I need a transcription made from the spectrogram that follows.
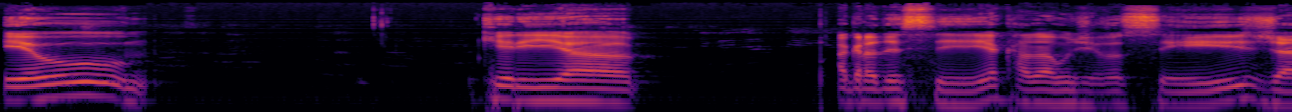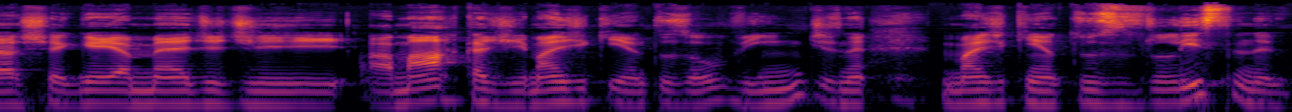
Eu. Queria agradecer a cada um de vocês. Já cheguei à média de. a marca de mais de 500 ouvintes, né? Mais de 500 listened.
